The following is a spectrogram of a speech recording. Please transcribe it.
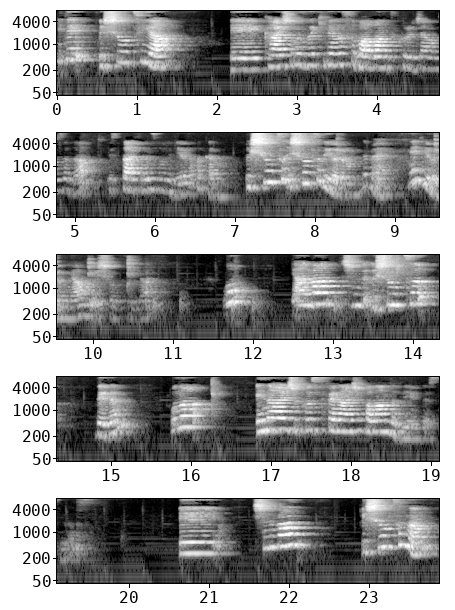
bir de ışıltıya, e, karşımızdakiyle nasıl bağlantı kuracağımıza da isterseniz bu videoda bakalım. Işıltı ışıltı diyorum değil mi? Ne diyorum ya bu ışıltıyla? Bu yani ben şimdi ışıltı dedim. Buna enerji, pozitif enerji falan da diyebilirsiniz. Ee, şimdi ben ışıltının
